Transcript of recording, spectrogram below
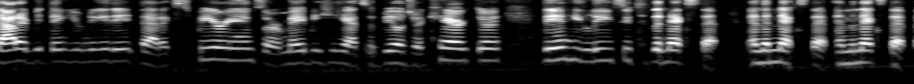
got everything you needed that experience or maybe he had to build your character then he leads you to the next step and the next step and the next step.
